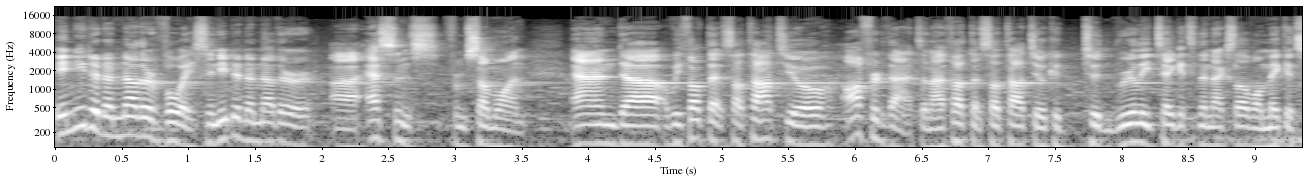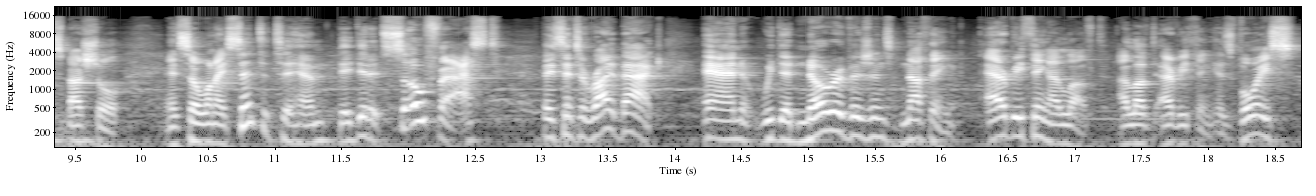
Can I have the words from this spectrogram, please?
it needed another voice, it needed another uh, essence from someone, and uh, we thought that Saltatio offered that, and I thought that Saltatio could to really take it to the next level, and make it special. And so when I sent it to him, they did it so fast, they sent it right back, and we did no revisions, nothing. Everything I loved. I loved everything. His voice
